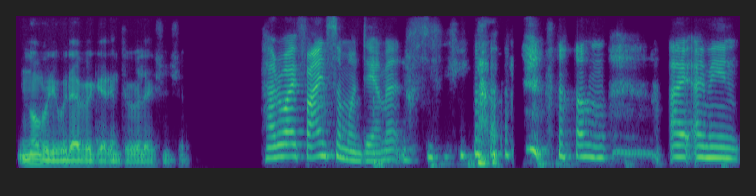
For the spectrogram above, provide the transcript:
nobody would ever get into a relationship how do I find someone? Damn it. um, I, I mean,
